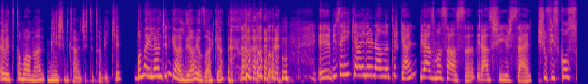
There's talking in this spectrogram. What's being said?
Evet tamamen bilinçli bir tercihti tabii ki. Bana eğlenceli geldi ya yazarken. Ee, bize hikayelerini anlatırken biraz masalsı, biraz şiirsel, şu fiskos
